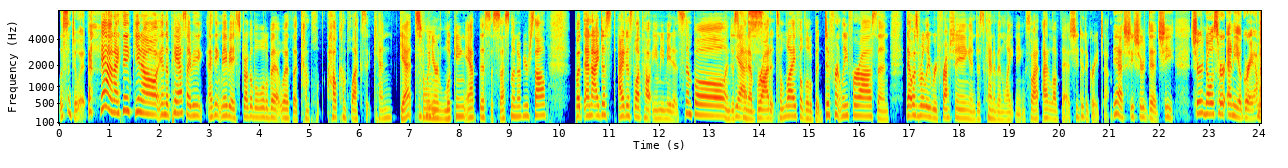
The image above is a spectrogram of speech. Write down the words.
listen to it. yeah, and I think you know, in the past, I mean, I think maybe I struggled a little bit with a compl- how complex it can get mm-hmm. when you're looking at this assessment of yourself but then I just I just loved how Amy made it simple and just yes. kind of brought it to life a little bit differently for us. And that was really refreshing and just kind of enlightening. So I, I loved that. She did a great job. Yeah, she sure did. She sure knows her Enneagram.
